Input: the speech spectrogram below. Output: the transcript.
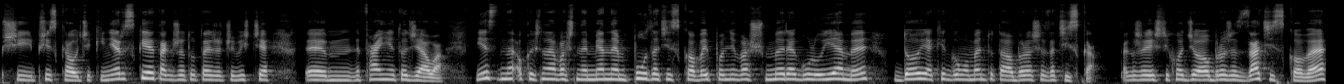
psi, psiska uciekinierskie, także tutaj rzeczywiście fajnie to działa. Jest określona właśnie mianem półzaciskowej, ponieważ my regulujemy do jakiego momentu ta obroża się zaciska. списка. Także jeśli chodzi o obroże zaciskowe,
